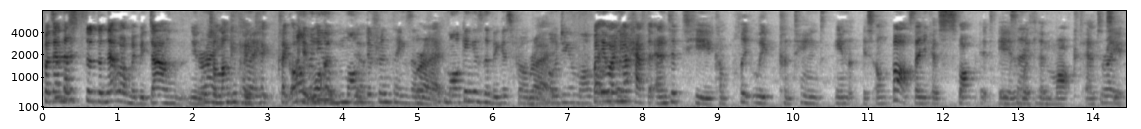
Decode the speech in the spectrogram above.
but So then the, the, network may be down, you know, so monkey can right. click, click How would you mock Yeah. different things out? Right. Right. Mocking is the biggest problem. Right. How do you mock? But when you have the entity completely contained in its own box, then you can swap it in with a Exactly. mocked entity. Right,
